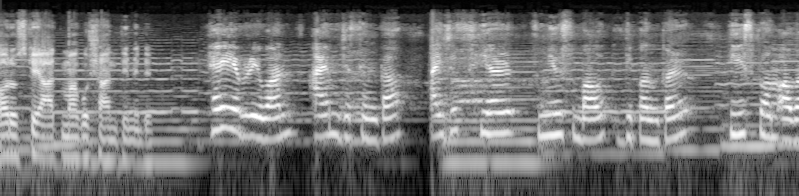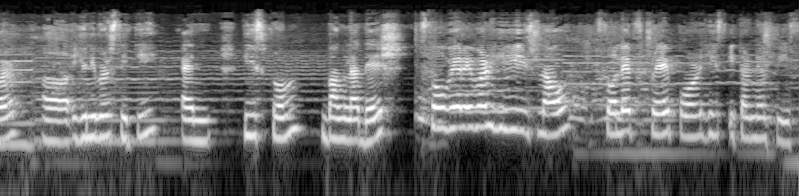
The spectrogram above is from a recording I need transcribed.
और उसके आत्मा को शांति मिले everyone, I am Jacinta. I just hear news about Dipankar. He is from our university and he is from Bangladesh. So wherever he is now, so let's pray for his eternal peace.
